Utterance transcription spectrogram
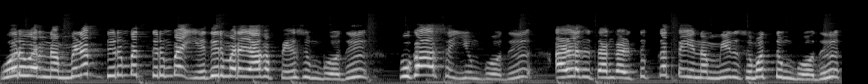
ஒருவர் நம்மிடம் திரும்ப திரும்ப எதிர்மறையாக பேசும்போது புகார் செய்யும் போது அல்லது தங்கள் துக்கத்தை நம் மீது சுமத்தும் போது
